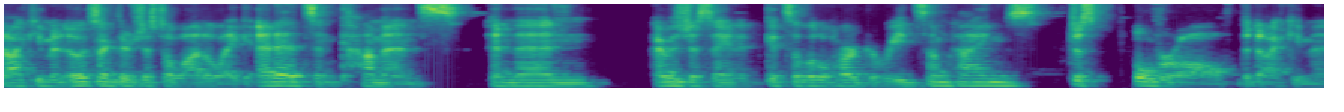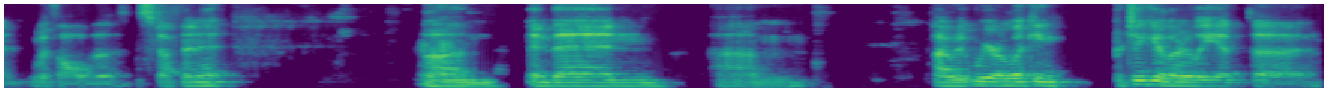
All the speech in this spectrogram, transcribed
document. It looks like there's just a lot of like edits and comments. And then I was just saying it gets a little hard to read sometimes, just overall, the document with all the stuff in it. Um, and then, um, I, w- we were looking particularly at the,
